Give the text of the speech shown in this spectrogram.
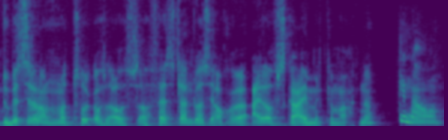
Du bist ja dann auch nochmal zurück aufs, aufs, auf Festland. Du hast ja auch äh, Isle of Sky mitgemacht, ne? Genau.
